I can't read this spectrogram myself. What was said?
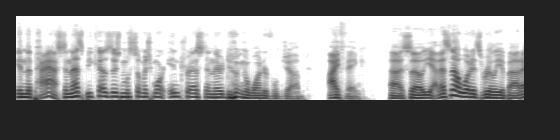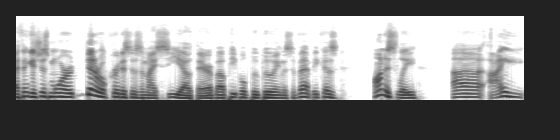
in the past, and that's because there's so much more interest, and they're doing a wonderful job, I think. Uh, so yeah, that's not what it's really about. I think it's just more general criticism I see out there about people poo-pooing this event because honestly, uh, I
